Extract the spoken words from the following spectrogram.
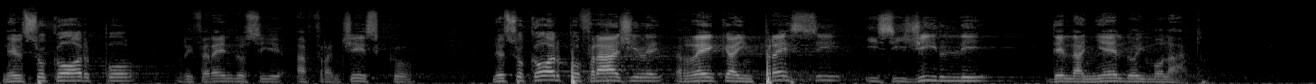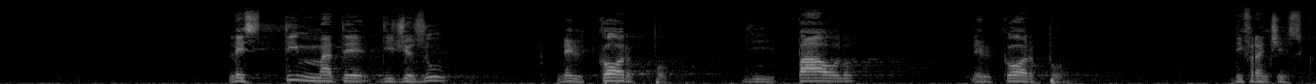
nel suo corpo riferendosi a Francesco, nel suo corpo fragile reca impressi i sigilli dell'agnello immolato. Le stimmate di Gesù nel corpo di Paolo, nel corpo di Francesco.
